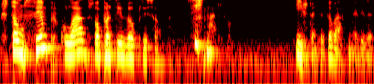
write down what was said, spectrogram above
estão sempre colados ao partido da oposição. Sistemático. Isto tem que acabar, como é evidente.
